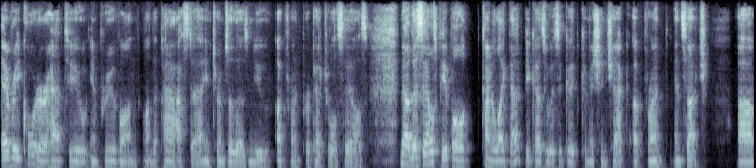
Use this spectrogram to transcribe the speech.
every quarter had to improve on on the past uh, in terms of those new upfront perpetual sales. Now the salespeople kind of liked that because it was a good commission check upfront and such, uh,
